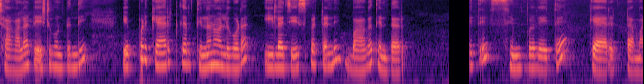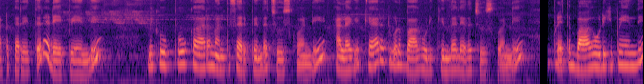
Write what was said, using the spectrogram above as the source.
చాలా టేస్ట్గా ఉంటుంది. ఎప్పుడు క్యారెట్ కర్రీ తినని వాళ్ళు కూడా ఇలా చేసి పెట్టండి బాగా తింటారు. అయితే సింపుల్గా అయితే క్యారెట్ టమాటా కర్రీ అయితే రెడీ అయిపోయింది. మీకు ఉప్పు కారం అంత సరిపోయిందా చూసుకోండి. అలాగే క్యారెట్ కూడా బాగా ఉడికిందా లేదా చూసుకోండి. ఇప్పుడైతే బాగా ఉడికిపోయింది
